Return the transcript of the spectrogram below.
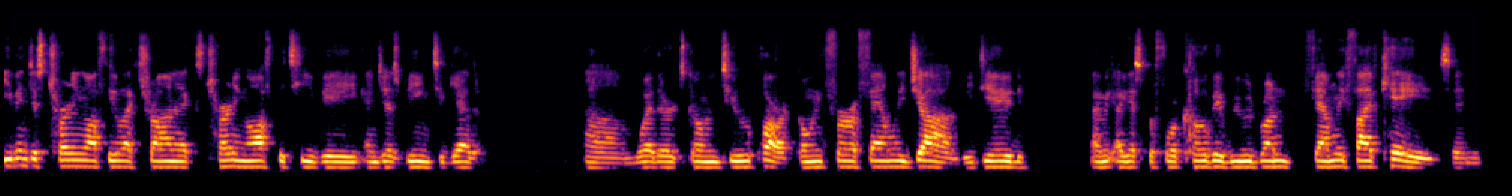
even just turning off the electronics, turning off the TV, and just being together. Um, whether it's going to a park, going for a family jog. We did, I mean, I guess before COVID, we would run family 5Ks and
